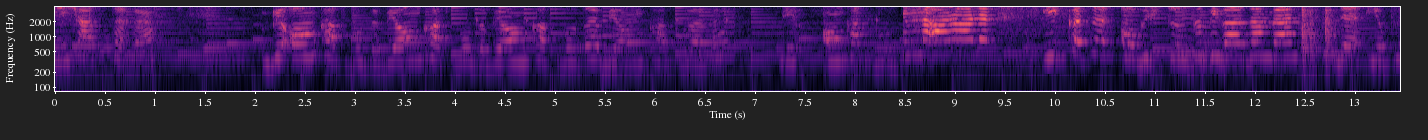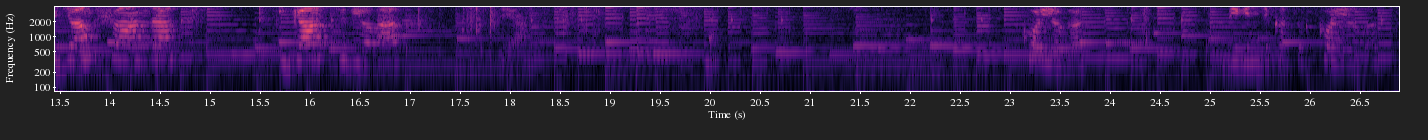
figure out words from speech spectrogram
Nişastalı. Bir 10 kat burada, bir 10 kat burada, bir 10 kat burada, bir 10 kat böyle. Bir 10 kat burada. Şimdi anneannem ilk katı oluşturdu. Birazdan ben de yapacağım. Şu anda yağ sürüyorlar. Koyuyoruz. Birinci katı koyuyoruz.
